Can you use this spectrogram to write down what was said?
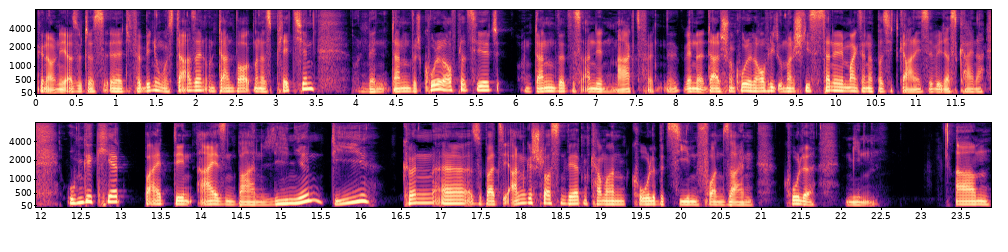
Genau, nee, also das, äh, die Verbindung muss da sein und dann baut man das Plättchen. Und wenn, dann wird Kohle drauf platziert und dann wird es an den Markt, wenn da schon Kohle drauf liegt und man schließt es dann in den Markt, dann passiert gar nichts, da will das keiner. Umgekehrt bei den Eisenbahnlinien, die können, äh, sobald sie angeschlossen werden, kann man Kohle beziehen von seinen Kohleminen. Ähm,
